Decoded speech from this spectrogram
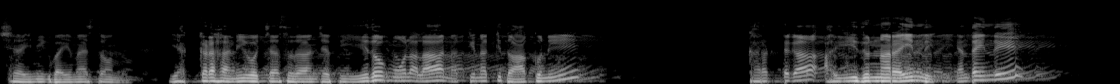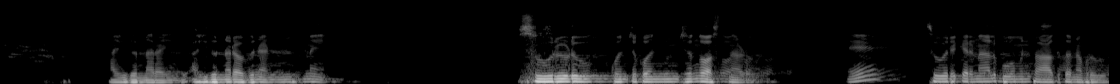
షైనీకి భయం వేస్తూ ఉంది ఎక్కడ హనీ వచ్చేస్తుందా అని చెప్పి ఏదో ఒక మూల అలా నక్కి నక్కి దాక్కుని కరెక్ట్గా ఐదున్నర అయింది ఎంత అయింది ఐదున్నర అయింది ఐదున్నర అవ్విన వెంటనే సూర్యుడు కొంచెం కొంచెంగా వస్తున్నాడు ఏ సూర్యకిరణాలు భూమిని తాకుతున్నప్పుడు.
